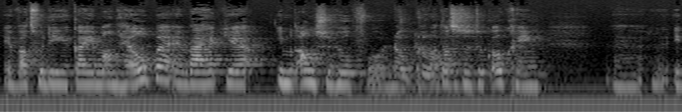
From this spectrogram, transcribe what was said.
en wat voor dingen kan je man helpen en waar heb je iemand anders de hulp voor nodig. Want dat is natuurlijk ook geen, eh,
